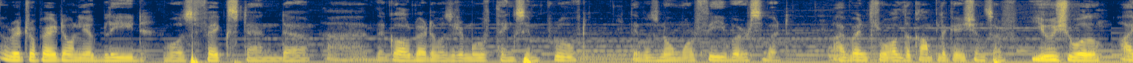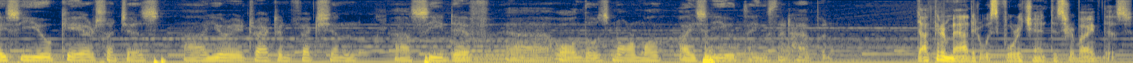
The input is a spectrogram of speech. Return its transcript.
retroperitoneal bleed was fixed and uh, uh, the gallbladder was removed, things improved. There was no more fevers, but I went through all the complications of usual ICU care, such as uh, urinary tract infection, uh, C. diff, uh, all those normal ICU things that happen. Dr. Mathur was fortunate to survive this,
